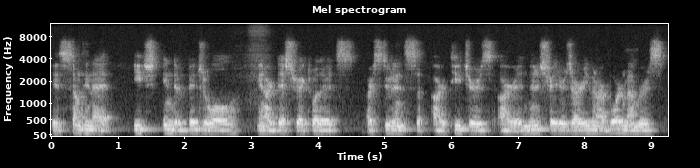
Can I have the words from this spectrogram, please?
is something that each individual in our district, whether it's our students, our teachers, our administrators, or even our board members,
